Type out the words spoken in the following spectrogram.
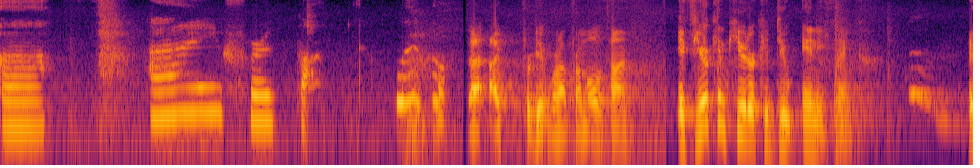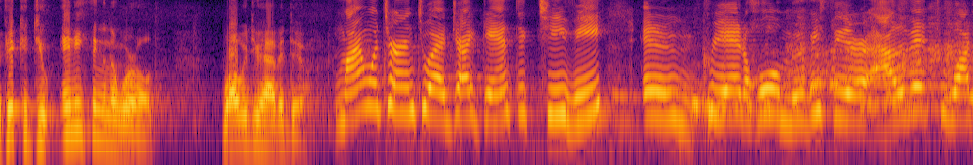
Uh, I forgot. That, I forget where I'm from all the time. If your computer could do anything, if it could do anything in the world, what would you have it do? Mine would turn into a gigantic TV and create a whole movie theater out of it to watch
